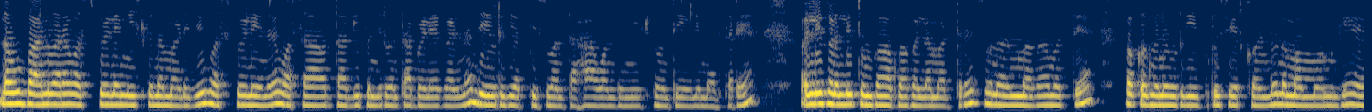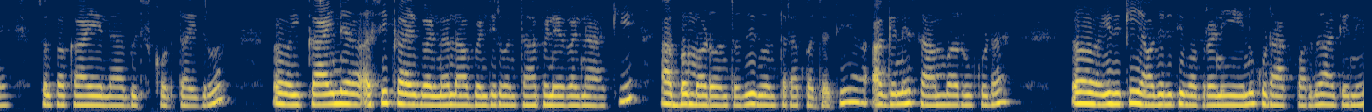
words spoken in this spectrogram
ನಾವು ಭಾನುವಾರ ಹೊಸಬೇಳೆ ಮೀಸಲನ್ನ ಮಾಡಿದ್ವಿ. ಹೊಸಬೇಳೆ ಅಂದರೆ ಹೊಸದಾಗಿ ಬಂದಿರುವಂಥ ಬೆಳೆಗಳನ್ನ ದೇವರಿಗೆ ಅರ್ಪಿಸುವಂತಹ ಒಂದು ಮೀಸಲು ಅಂತ ಹೇಳಿ ಮಾಡ್ತಾರೆ. ಹಳ್ಳಿಗಳಲ್ಲಿ ತುಂಬ ಹಬ್ಬಗಳನ್ನ ಮಾಡ್ತಾರೆ. ಸೊ ನನ್ನ ಮಗ ಮತ್ತು ಪಕ್ಕದ ಮನೆ ಹುಡುಗಿ ಇಬ್ಬರು ಸೇರಿಕೊಂಡು ನಮ್ಮ ಅಮ್ಮನಿಗೆ ಸ್ವಲ್ಪ ಕಾಯಿ ಎಲ್ಲ ಬಿಡಿಸ್ಕೊಡ್ತಾ ಇದ್ರು. ಈ ಕಾಯಿನ, ಹಸಿ ಕಾಯಿಗಳನ್ನ ನಾವು ಬೆಳೆದಿರುವಂತಹ ಬೆಳೆಗಳನ್ನ ಹಾಕಿ ಹಬ್ಬ ಮಾಡುವಂಥದ್ದು ಇದೊಂಥರ ಪದ್ಧತಿ. ಹಾಗೆಯೇ ಸಾಂಬಾರು ಕೂಡ ಇದಕ್ಕೆ ಯಾವುದೇ ರೀತಿ ಒಗ್ಗರಣೆ ಏನು ಕೂಡ ಹಾಕ್ಬಾರ್ದು. ಹಾಗೆಯೇ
